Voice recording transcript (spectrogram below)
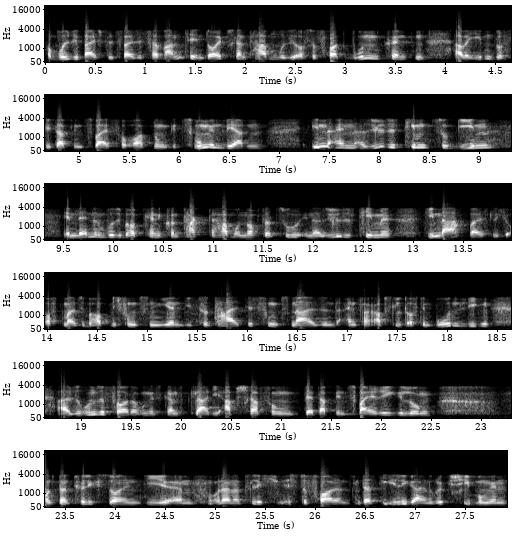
obwohl sie beispielsweise Verwandte in Deutschland haben, wo sie auch sofort wohnen könnten, aber eben durch die Dublin-II-Verordnung gezwungen werden, in ein Asylsystem zu gehen, in Ländern, wo sie überhaupt keine Kontakte haben und noch dazu in Asylsysteme, die nachweislich oftmals überhaupt nicht funktionieren, die total dysfunktional sind, einfach absolut auf dem Boden liegen. Also unsere Forderung ist ganz klar die Abschaffung der Dublin-II-Regelung und natürlich sollen die, ähm, oder natürlich ist zu fordern, dass die illegalen Rückschiebungen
